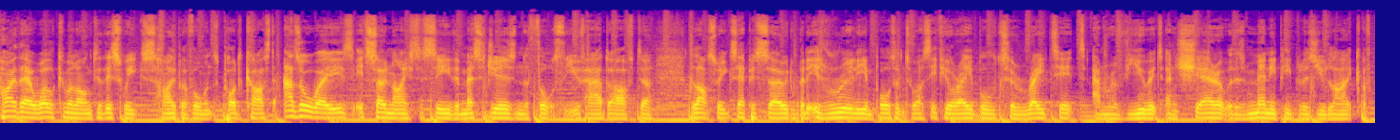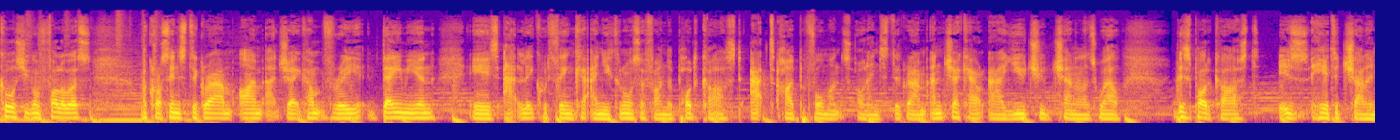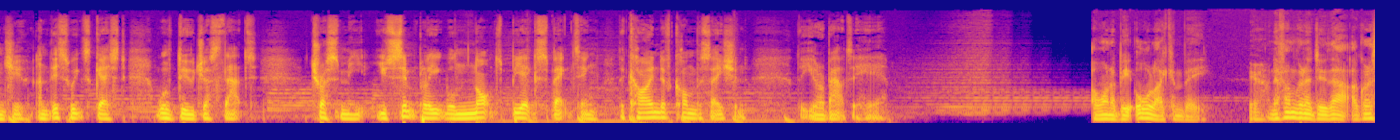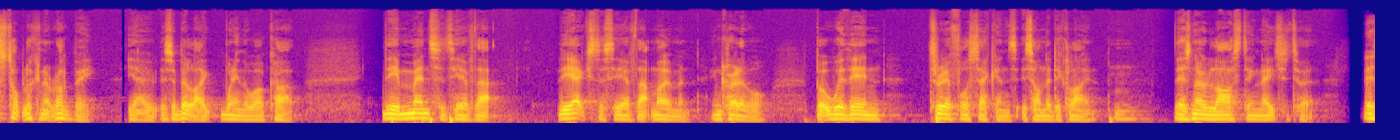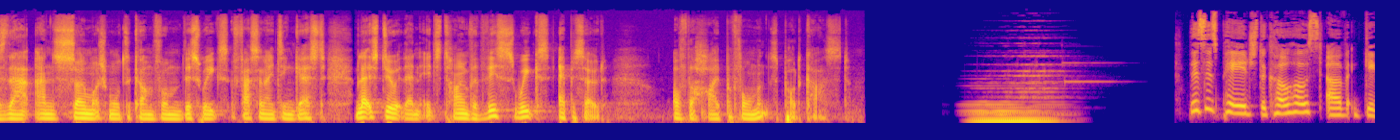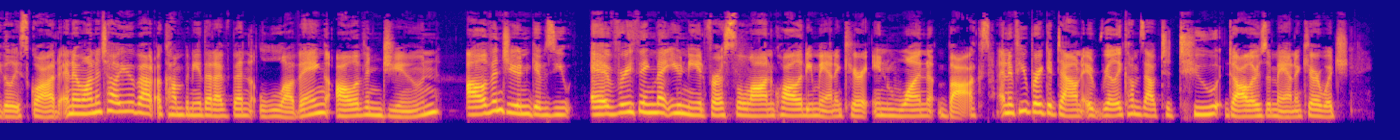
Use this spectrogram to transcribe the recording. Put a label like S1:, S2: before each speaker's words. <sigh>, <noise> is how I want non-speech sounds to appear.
S1: Hi there, welcome along to this week's High Performance Podcast. As always, it's so nice to see the messages and the thoughts that you've had after last week's episode, but it is really important to us if you're able to rate it and review it and share it with as many people as you like. Of course, you can follow us across Instagram. I'm at Jake Humphrey. Damian is at Liquid Thinker, and you can also find the podcast at High Performance on Instagram and check out our YouTube channel as well. This podcast is here to challenge you, and this week's guest will do just that. Trust me, you simply will not be expecting the kind of conversation that you're about to hear.
S2: I want to be all I can be.
S1: Yeah.
S2: And if I'm going to do that, I've got to stop looking at rugby. You know, it's a bit like winning the World Cup. The immensity of that, the ecstasy of that moment, incredible. But within three or four seconds, it's on the decline. Hmm. There's no lasting nature to it.
S1: There's that and so much more to come from this week's fascinating guest. Let's do it then. It's time for this week's episode of the High Performance Podcast.
S3: This is Paige, the co-host of Giggly Squad, and I want to tell you about a company that I've been loving, Olive and June. Olive and June gives you everything that you need for a salon quality manicure in one box. And if you break it down, it really comes out to $2 a manicure, which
